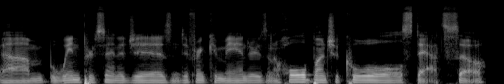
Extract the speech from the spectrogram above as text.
um, win percentages and different commanders and a whole bunch of cool stats. So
